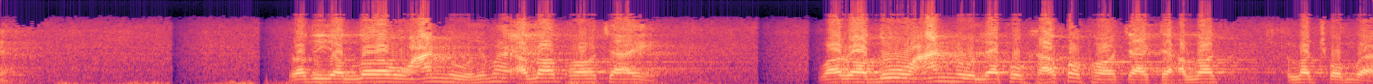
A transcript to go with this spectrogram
อะ รดิยัลลอฮุอันฮุใช่ไหมอัลลอฮ์พอใจวะรดูอันฮุและพวกเขาก็พอใจ แต่อัลลอฮ์อัลลอฮ์ชมว่า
